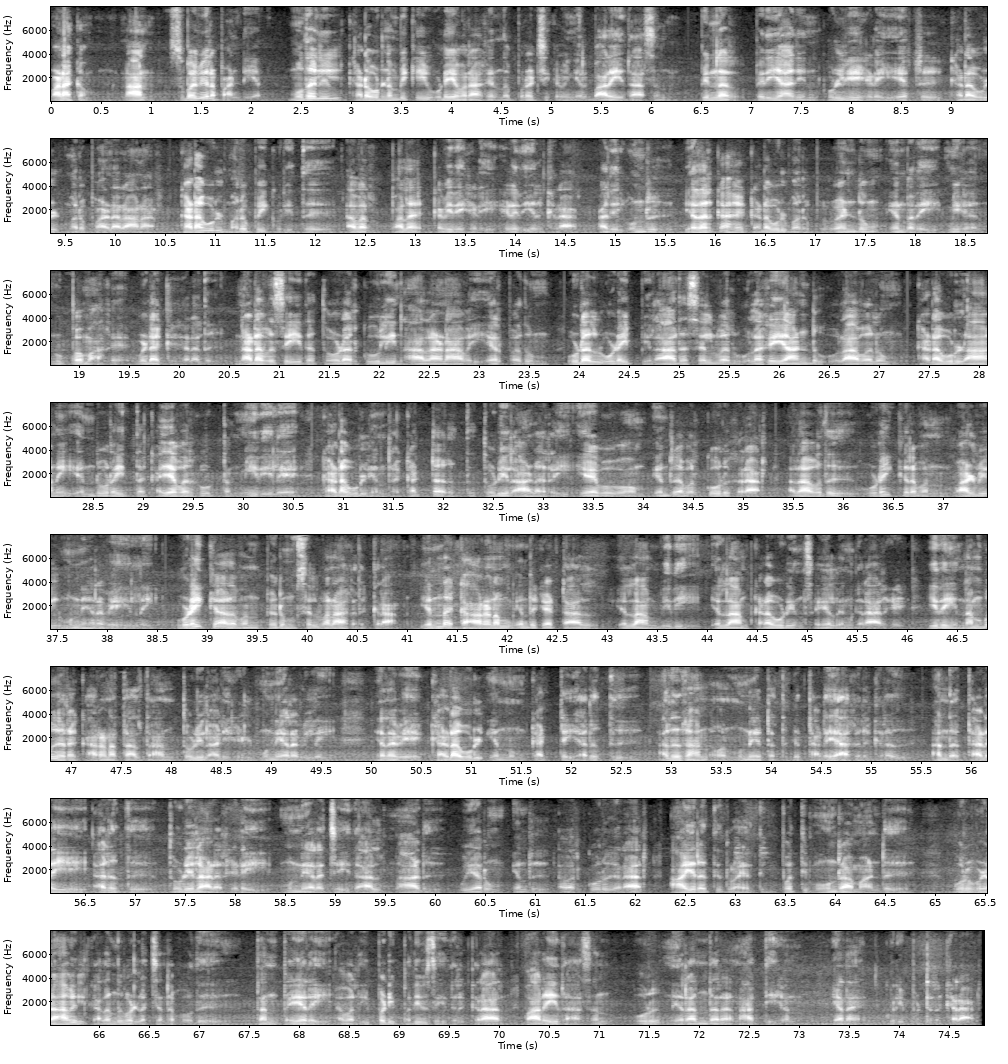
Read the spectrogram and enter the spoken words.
வணக்கம். நான் சுபவீர பாண்டியன். முதலில் கடவுள் நம்பிக்கை உடையவராக இருந்த புரட்சி கவிஞர் பாரதிதாசன் பின்னர் பெரியாரின் கொள்கைகளை ஏற்று கடவுள் மறுப்பாளரானார். கடவுள் மறுப்பை குறித்து அவர் பல கவிதைகளை எழுதியிருக்கிறார். அதில் ஒன்று எதற்காக கடவுள் மறுப்பு வேண்டும் என்பதை மிக நுட்பமாக விளக்குகிறது. நடவு செய்த தோழர் கூலி நாலனாவை ஏற்பதும் உடல் உழைப்பிலாத செல்வர் உலகையாண்டு உலாவலும் கடவுள் ஆணை என்றுரைத்த கயவர் கூட்டம் மீதிலே கடவுள் என்ற கட்டறுத்து தொழிலாளரை ஏவுவோம் என்று அவர் கூறுகிறார். அதாவது உழைக்கிறவன் வாழ்வில் முன்னேறவே இல்லை. உழைக்காதவன் பெரும் செல்வனாக இருக்கிறான். என்ன காரணம் என்று கேட்டால் எல்லாம் விதி எல்லாம் கடவுளின் செயல் என்கிறார்கள். இதை நம்புகிற காரணத்தால் தான் தொழிலாளிகள் முன்னேறவில்லை. எனவே கடவுள் என்னும் கட்டை அறுத்து அதுதான் அவன் முன்னேற்றத்துக்கு தடையாக இருக்கிறது. அந்த தடையை அறுத்து தொழிலாளர்களை முன்னேறச் செய்தால் நாடு உயரும் என்று அவர் கூறுகிறார். ஆயிரத்தி தொள்ளாயிரத்தி முப்பத்தி மூன்றாம் ஆண்டு ஒரு விழாவில் கலந்து கொள்ளச் சென்றபோது தன் பெயரை அவர் இப்படி பதிவு செய்திருக்கிறார் பாரதிதாசன் ஒரு நிரந்தர நாத்திகன் என குறிப்பிட்டிருக்கிறார்.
